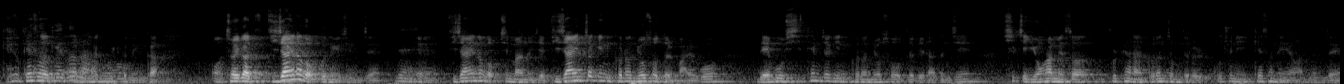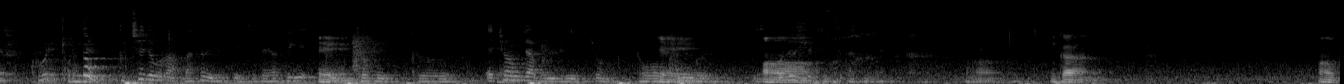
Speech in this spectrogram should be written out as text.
계속 개선 개선하고. 하고 있거든요. 그러니까 어, 저희가 디자이너가 없거든요, 지금 현재. 네. 예, 디자이너가 없지만 이제 디자인적인 그런 요소들 말고 내부 시스템적인 그런 요소들이라든지 실제 이용하면서 불편한 그런 점들을 꾸준히 개선해 왔는데 그거 예, 좀 그런데- 더 구체적으로 말씀해 줄수 있으세요? 되게 그, 예. 저기 그 애청자분들이 좀더 예. 많은 걸 예, 어. 얻으실 수 있을 것 같은데. 어, 그러니까 어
